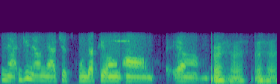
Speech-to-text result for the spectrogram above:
you know, Nacho's Fundación. Um, um, mm-hmm, mm-hmm.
